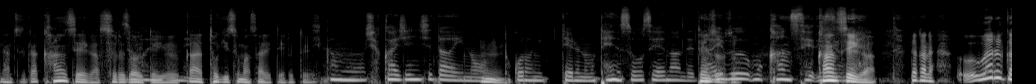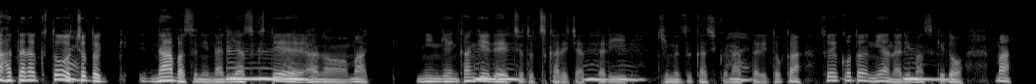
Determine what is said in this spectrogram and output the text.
なんですか感性が鋭いというか研ぎ澄まされているという。しかも社会人時代うん。のところに来てるのも転送性なんで、だ転送性いぶもう感性ですよね。感性が。だから悪く働くはい。とちょっとナーバスになりやすくて、うんうんうん。あのまあ人間関係でちょっと疲れちゃったり、うんうん。気難しくなったりとか、そういうことにはなりますけど、まあ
